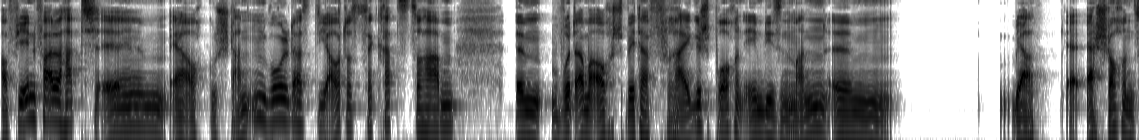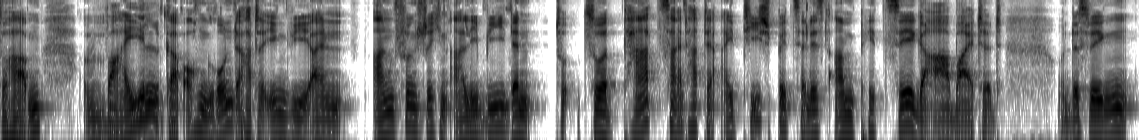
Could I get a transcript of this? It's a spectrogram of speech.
Auf jeden Fall hat ähm, er auch gestanden wohl, dass die Autos zerkratzt zu haben. Ähm, wurde aber auch später freigesprochen, eben diesen Mann ähm, ja erstochen zu haben, weil gab auch einen Grund, er hatte irgendwie einen Anführungsstrichen Alibi, denn zur Tatzeit hat der IT-Spezialist am PC gearbeitet. Und deswegen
